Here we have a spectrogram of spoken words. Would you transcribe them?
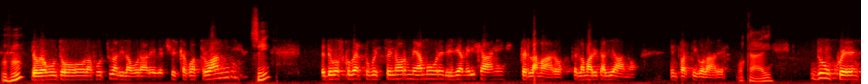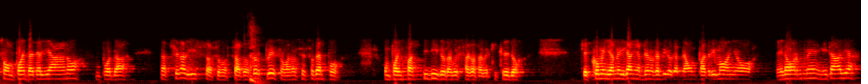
Mhm. dove ho avuto la fortuna di lavorare per circa quattro anni Sì? E dove ho scoperto questo enorme amore degli americani per l'amaro, per l'amaro italiano in particolare. Ok. Dunque, insomma, un po' da italiano, un po' da nazionalista, sono stato sorpreso, ma allo stesso tempo un po' infastidito da questa cosa perché credo che come gli americani abbiano capito che abbiamo un patrimonio enorme in Italia,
